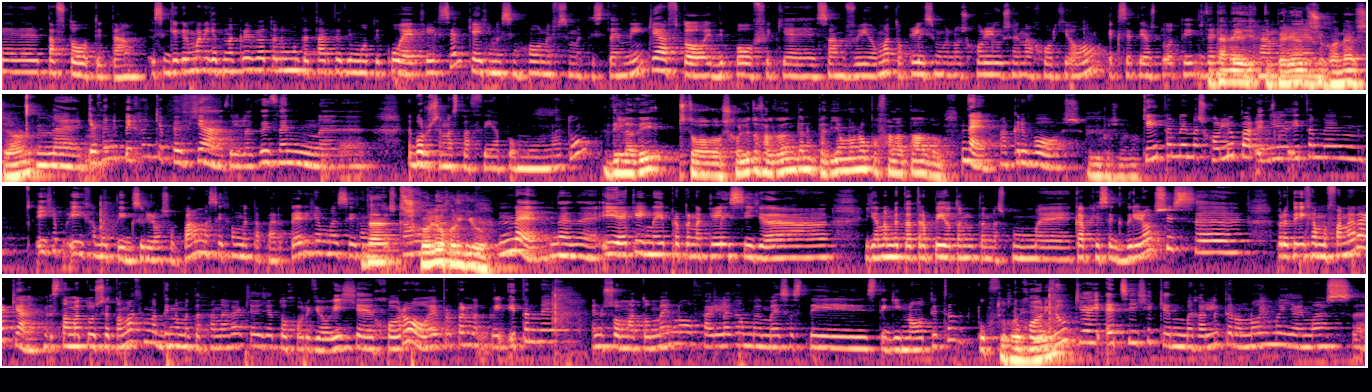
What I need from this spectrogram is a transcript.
ταυτότητα. Συγκεκριμένα για την ακρίβεια, όταν ήμουν Τετάρτη Δημοτικού έκλεισε και έγινε συγχώνευση με τη στενή. Και αυτό εντυπώθηκε σαν βίωμα, το κλείσιμο ενός σχολείου σε ένα χωριό, εξαιτίας του ότι δεν Ήταν υπήρχαν. η περίοδος ε, συγχωνεύσεων. Ναι, και δεν υπήρχαν και παιδιά, δηλαδή δεν, ε, δεν μπορούσε να σταθεί από μόνο του. Δηλαδή, στο σχολείο του Φαλατάδο ήταν παιδιά μόνο από Φαλατάδο. Ναι, ακριβώς. Εντυπωσιακό. Και ήταν ένα σχολείο, πα- δηλαδή ήταν, ε, είχε, είχαμε την ξυλόσοπά μας, είχαμε τα παρτέρια μας, είχαμε το Ήταν σκάφο σχολείο μας. χωριού. Ναι, ναι, ναι. Ή έκλεινε ή έπρεπε να κλείσει για, για να μετατραπεί όταν ήταν ας πούμε κάποιες εκδηλώσεις. Ε, πρώτη, είχαμε φαναράκια, σταματούσε το μάθημα, δίναμε τα φαναράκια για το χωριό. Είχε χορό, έπρεπε να... Ήταν ενσωματωμένο θα λέγαμε μέσα στη, στην κοινότητα του, Του του, χωριού. χωριού και έτσι είχε και μεγαλύτερο νόημα για εμάς ε,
